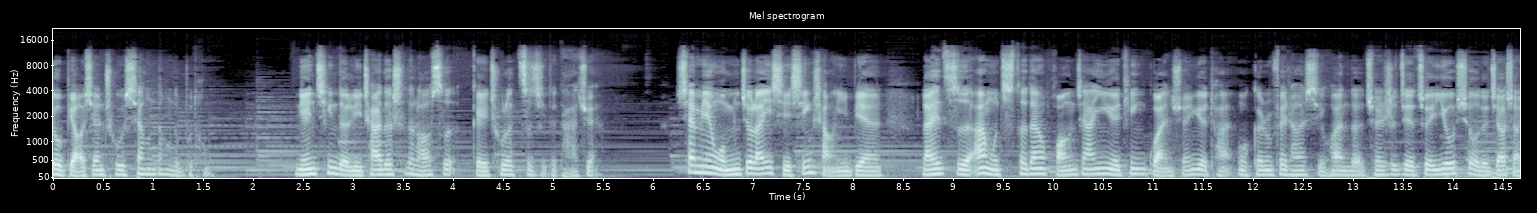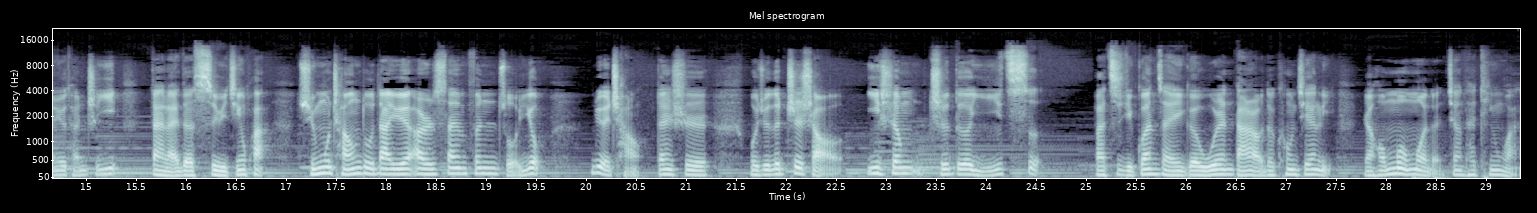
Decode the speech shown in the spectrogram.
又表现出相当的不同。年轻的理查德·施特劳斯给出了自己的答卷，下面我们就来一起欣赏一遍来自阿姆斯特丹皇家音乐厅管弦乐团，我个人非常喜欢的全世界最优秀的交响乐团之一带来的《私语进化》。曲目长度大约二十三分左右，略长，但是我觉得至少一生值得一次把自己关在一个无人打扰的空间里，然后默默地将它听完。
